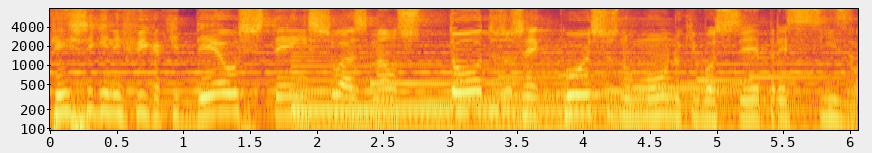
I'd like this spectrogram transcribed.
Que isso significa que Deus tem em suas mãos todos os recursos no mundo que você precisa.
